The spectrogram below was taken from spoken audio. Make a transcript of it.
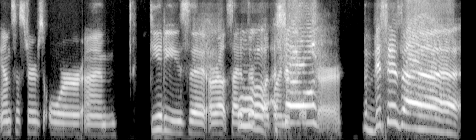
ancestors, or um, deities that are outside of their bloodline so, or culture? This is a.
